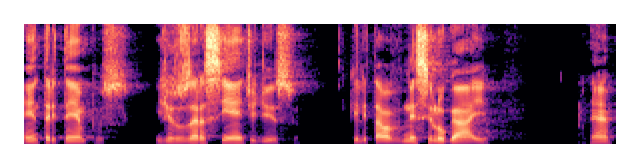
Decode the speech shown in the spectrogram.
entre tempos. E Jesus era ciente disso, que ele estava nesse lugar aí. Né?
